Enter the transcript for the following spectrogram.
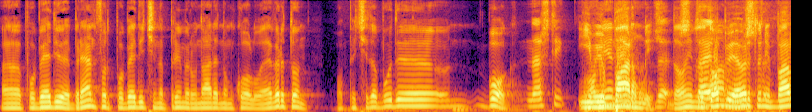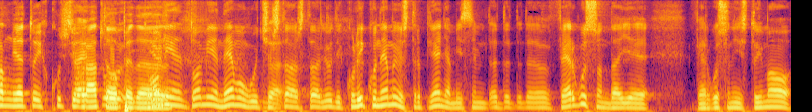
uh, pobedio je Brentford, pobedit će, na primer, u narednom kolu Everton, opet će da bude uh, bog. Znaš ti, I imaju Barnley. da- Da, oni da je- dobiju šta- Everton i Barnley, eto ih kuci vrata tu- opet da... To mi je, to mi je nemoguće Da. šta, šta ljudi, koliko nemaju strpljenja, mislim, da, da, da Ferguson da je, Ferguson isto imao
